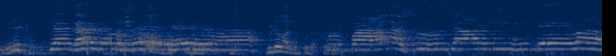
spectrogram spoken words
नित्य घडो तुम्ही पुढं. सेवा कृपा असू जावी देवा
